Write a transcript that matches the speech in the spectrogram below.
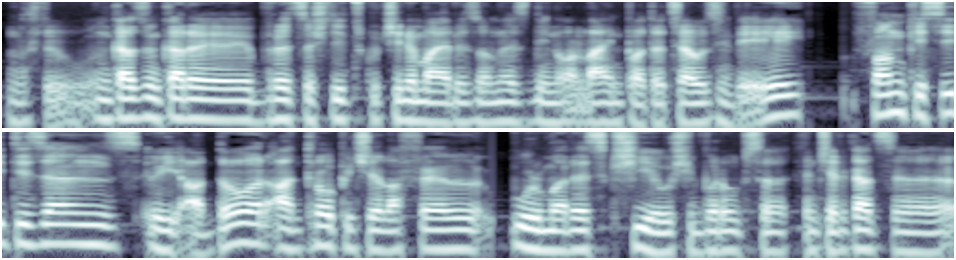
nu știu, în cazul în care vreți să știți cu cine mai rezonez din online, poate ați auzit de ei. Funky Citizens îi ador, Antropice la fel urmăresc și eu și vă rog să încercați să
